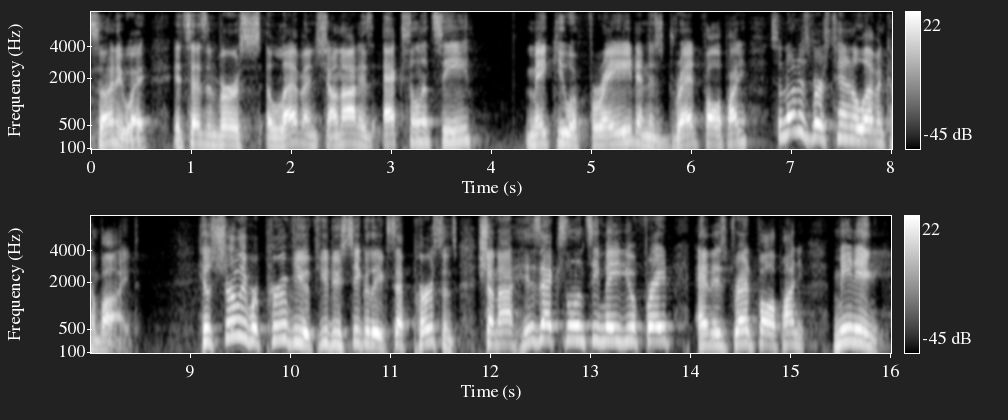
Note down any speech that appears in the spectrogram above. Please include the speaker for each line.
Speaker 1: So anyway, it says in verse 11, shall not his excellency make you afraid and his dread fall upon you? So notice verse 10 and 11 combined. He'll surely reprove you if you do secretly accept persons. Shall not his excellency make you afraid and his dread fall upon you? Meaning,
